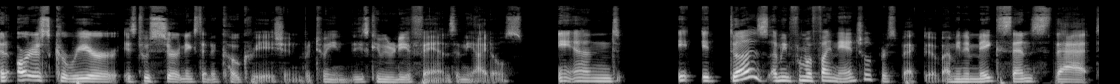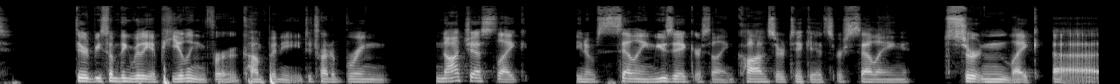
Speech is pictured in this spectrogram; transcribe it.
an artist's career is to a certain extent a co-creation between these community of fans and the idols. And it, it does. I mean, from a financial perspective, I mean, it makes sense that there'd be something really appealing for a company to try to bring not just like, you know, selling music or selling concert tickets or selling certain like uh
